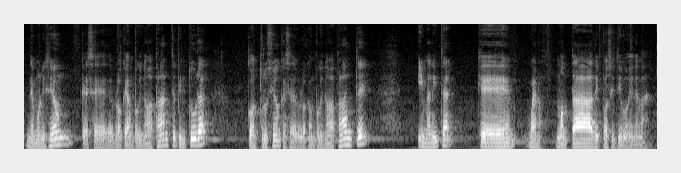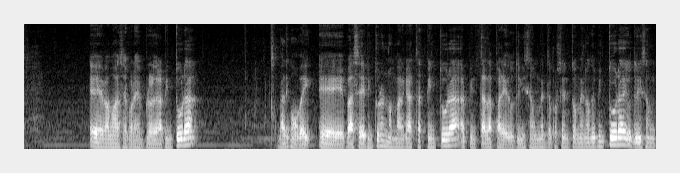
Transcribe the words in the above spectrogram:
demolición, que se desbloquea un poquito más para adelante, pintura, construcción, que se desbloquea un poquito más para adelante, y manita, que bueno, montar dispositivos y demás. Eh, vamos a hacer por ejemplo de la pintura, ¿Vale? Como veis, eh, base de pintura, no malgastas pintura al pintar las paredes. Utiliza un 20% menos de pintura y utiliza un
